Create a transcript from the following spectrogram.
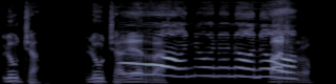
Lucha, lucha, guerra, no, no, no, no, no. barro.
